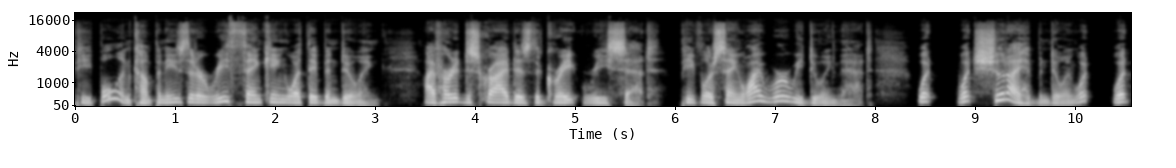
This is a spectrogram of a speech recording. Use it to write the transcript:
people and companies that are rethinking what they've been doing. I've heard it described as the Great Reset. People are saying, "Why were we doing that? What what should I have been doing? What what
